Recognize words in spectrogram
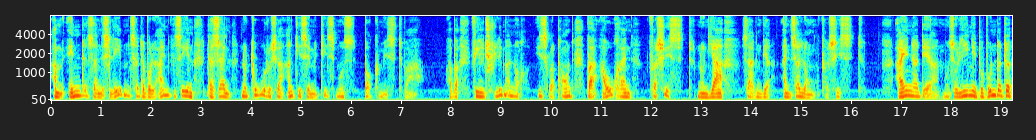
Am Ende seines Lebens hat er wohl eingesehen, dass sein notorischer Antisemitismus Bockmist war. Aber viel schlimmer noch, Isra Pound war auch ein Faschist. Nun ja, sagen wir, ein Salonfaschist einer, der Mussolini bewunderte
